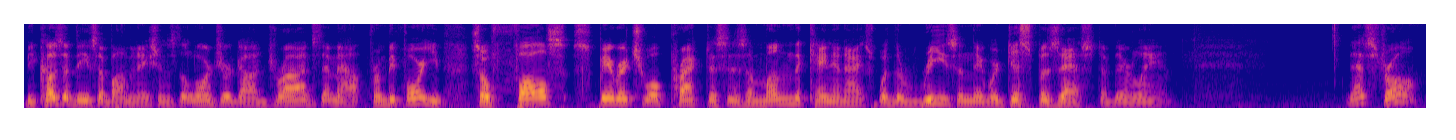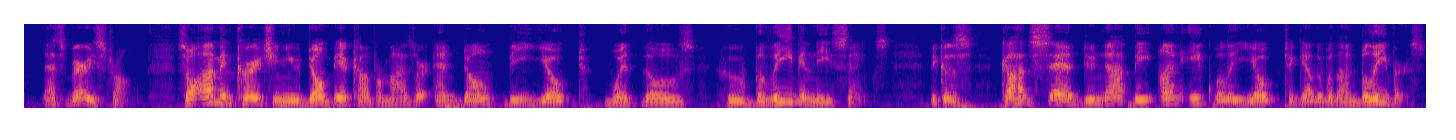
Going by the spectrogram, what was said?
Because of these abominations, the Lord your God drives them out from before you. So, false spiritual practices among the Canaanites were the reason they were dispossessed of their land. That's strong. That's very strong. So, I'm encouraging you don't be a compromiser and don't be yoked with those who believe in these things. Because God said, do not be unequally yoked together with unbelievers.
